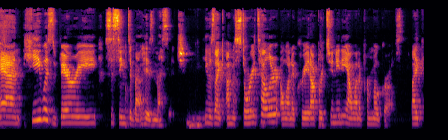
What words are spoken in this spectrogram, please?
And he was very succinct about his message. He was like, I'm a storyteller. I want to create opportunity. I want to promote girls. Like,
